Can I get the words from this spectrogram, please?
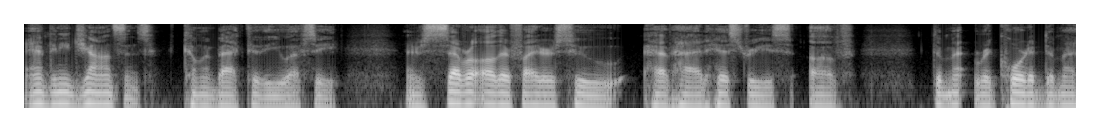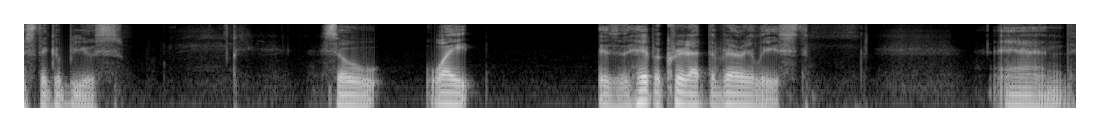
Anthony Johnson's coming back to the UFC. There's several other fighters who have had histories of dom- recorded domestic abuse. So White is a hypocrite at the very least. And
